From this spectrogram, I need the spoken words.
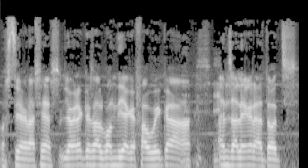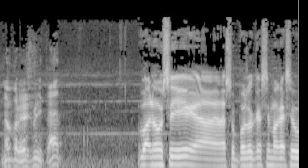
Hòstia, gràcies. Jo crec que és el bon dia que fa avui que ens alegra a tots. No, però és veritat. Bueno, sí, eh, suposo que si m'haguéssiu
